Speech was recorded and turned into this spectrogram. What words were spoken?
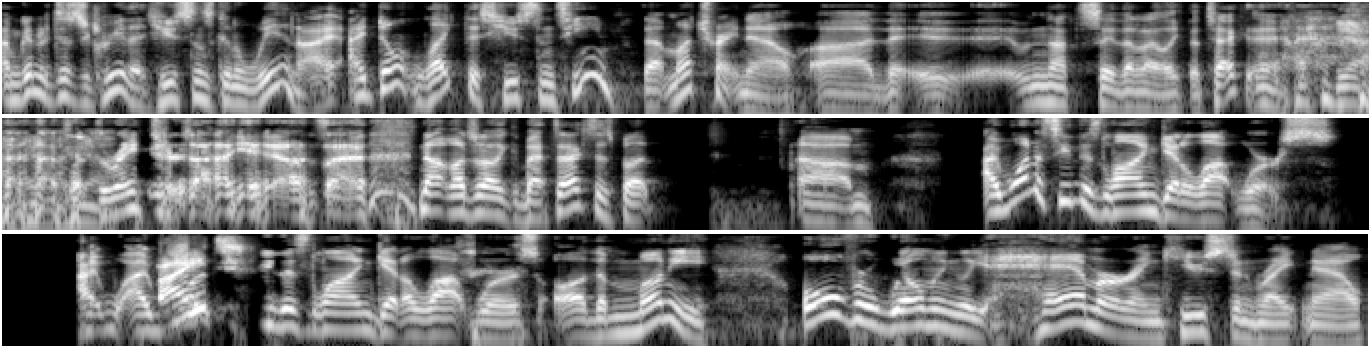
I'm going to disagree that Houston's going to win. I, I don't like this Houston team that much right now. Uh, the, uh, not to say that I like the Tech, yeah, yeah, the yeah. Rangers. Uh, you know, uh, not much I like about Texas, but um, I want to see this line get a lot worse. I, I right? want to see this line get a lot worse. Uh, the money overwhelmingly hammering Houston right now.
